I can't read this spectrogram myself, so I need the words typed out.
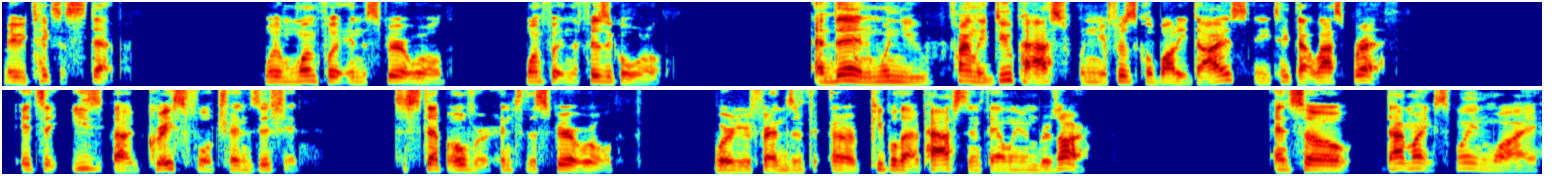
maybe takes a step when one foot in the spirit world, one foot in the physical world. And then when you finally do pass, when your physical body dies and you take that last breath, it's a easy, a graceful transition to step over into the spirit world where your friends and or people that have passed and family members are. And so that might explain why.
